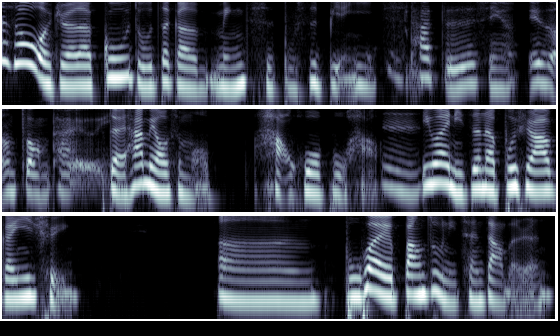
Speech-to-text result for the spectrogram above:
是说我觉得孤独这个名词不是贬义词，它只是形容一种状态而已，对，它没有什么好或不好，嗯，因为你真的不需要跟一群嗯不会帮助你成长的人。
